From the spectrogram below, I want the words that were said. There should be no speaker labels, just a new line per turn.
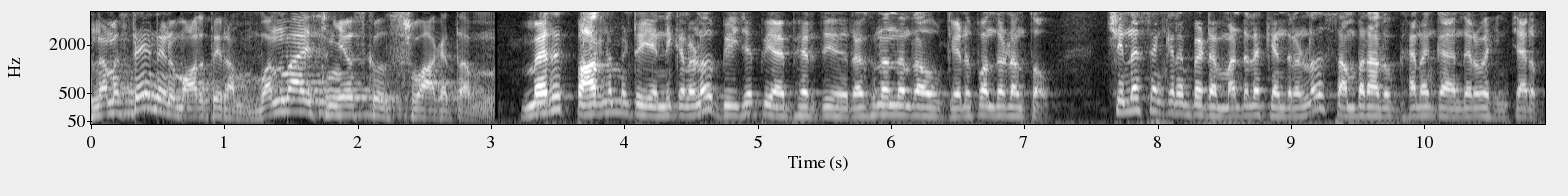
నమస్తే నేను Maruthi Ram one voice న్యూస్కు స్వాగతం.
మెదక్ పార్లమెంటు ఎన్నికలలో బీజేపీ అభ్యర్థి రఘునందన్ రావు గెలుపొందడంతో చిన్న శంకరంపేట మండల కేంద్రంలో సంబరాలు ఘనంగా నిర్వహించారు.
